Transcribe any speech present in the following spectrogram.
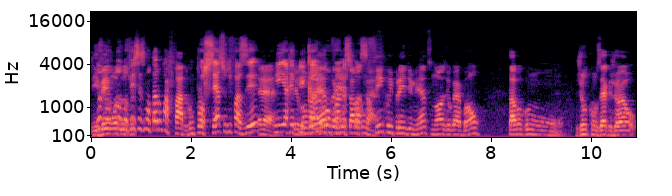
E não, veio não, um outro. não vi vocês montaram uma fábrica, um processo de fazer É, e ia uma replicando época, a conforme gente a estava com situação. cinco empreendimentos, nós e o Garbão. Estavam com, junto com o Zeca e o Joel,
